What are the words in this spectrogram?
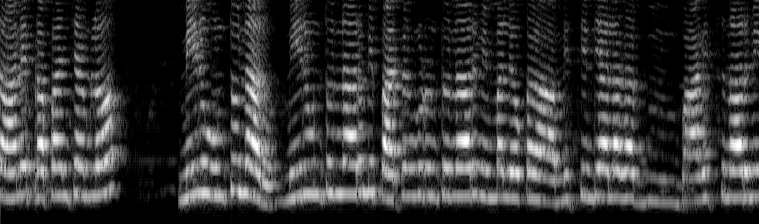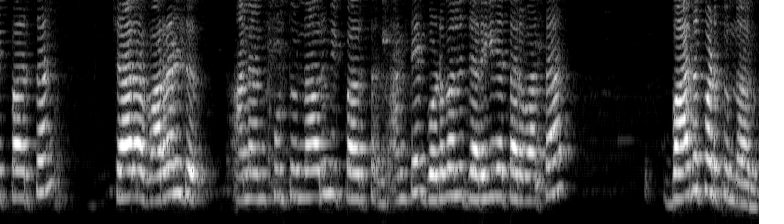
తానే ప్రపంచంలో మీరు ఉంటున్నారు. మీరు ఉంటున్నారు మీ పర్సన్ కూడా ఉంటున్నారు. మిమ్మల్ని ఒక మిస్ ఇండియా లాగా భావిస్తున్నారు మీ పర్సన్. చాలా వరల్డ్ అని అనుకుంటున్నారు మీ పర్సన్. అంటే గొడవలు జరిగిన తర్వాత బాధపడుతున్నారు.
